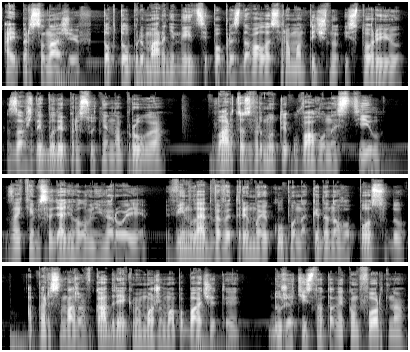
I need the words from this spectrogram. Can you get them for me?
а й персонажів. Тобто у примарній нитці, попри здавалося романтичну історію, завжди буде присутня напруга. Варто звернути увагу на стіл, за яким сидять головні герої. Він ледве витримує купу накиданого посуду, а персонажам в кадрі, як ми можемо побачити, дуже тісно та некомфортно.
